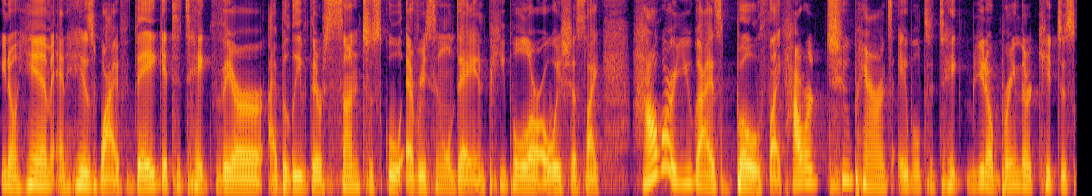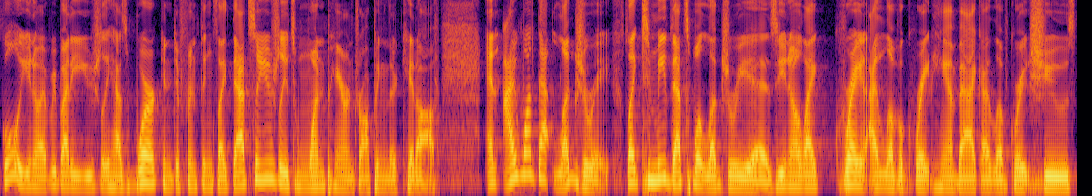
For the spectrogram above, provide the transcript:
you know, him and his wife, they get to take their, I believe, their son to school every single day. And people are always just like, how are you guys both? Like, how are two parents able to take, you know, bring their kid to school? You know, everybody usually has work and different things like that. So usually it's one parent dropping their kid off. And I want that luxury. Like, to me, that's what luxury is. You know, like, great, I love a great handbag, I love great shoes,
